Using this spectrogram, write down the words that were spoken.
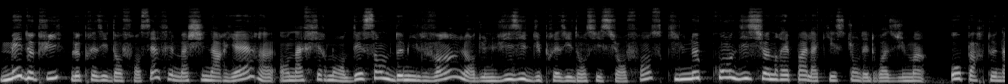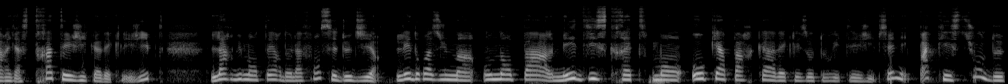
Mais depuis, le président français a fait machine arrière en affirmant en décembre 2020, lors d'une visite du président Sissi en France, qu'il ne conditionnerait pas la question des droits humains au partenariat stratégique avec l'Égypte. L'argumentaire de la France, c'est de dire les droits humains, on en parle, mais discrètement, au cas par cas avec les autorités égyptiennes. Et pas question de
